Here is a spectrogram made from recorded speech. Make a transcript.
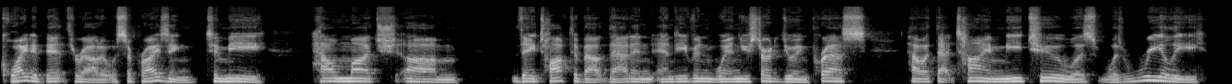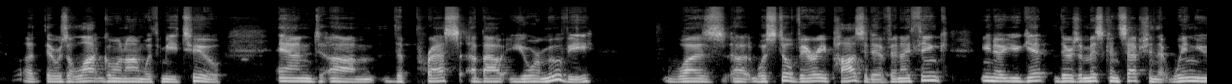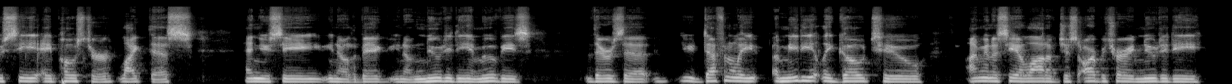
quite a bit throughout. It was surprising to me how much um, they talked about that, and and even when you started doing press, how at that time Me Too was was really uh, there was a lot going on with Me Too, and um, the press about your movie was uh, was still very positive, and I think you know you get there's a misconception that when you see a poster like this and you see you know the big you know nudity in movies there's a you definitely immediately go to i'm going to see a lot of just arbitrary nudity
